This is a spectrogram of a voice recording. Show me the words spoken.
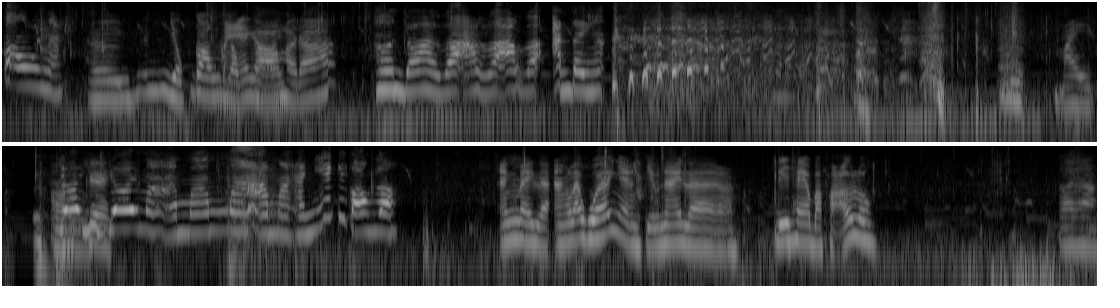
con luôn nè ừ dục con mẹ Dục rồi. con rồi đó. Hên cho ra ra ra anh tiên á. Mày. Chơi gì ok. chơi mà mà mà mà nhét cái con vô ăn này là ăn lá quế nha. Chiều nay là đi theo bà phở luôn. Rồi ha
